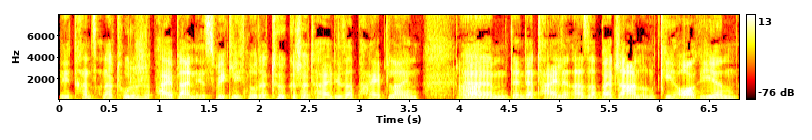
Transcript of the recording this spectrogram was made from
Die transanatolische Pipeline ist wirklich nur der türkische Teil dieser Pipeline, ah. ähm, denn der Teil in Aserbaidschan und Georgien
